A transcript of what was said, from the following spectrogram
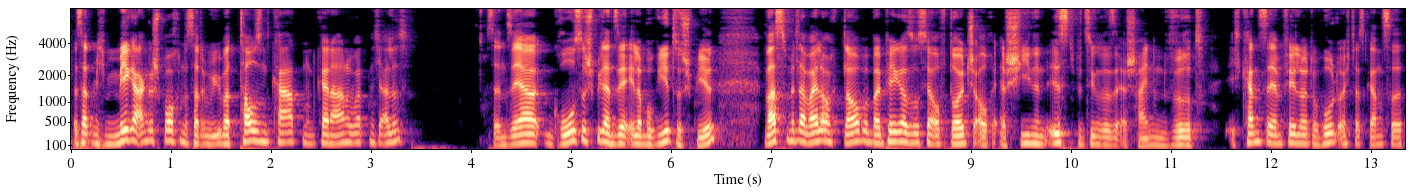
Das hat mich mega angesprochen. Das hat irgendwie über 1000 Karten und keine Ahnung was nicht alles. Das ist ein sehr großes Spiel, ein sehr elaboriertes Spiel, was mittlerweile auch, glaube bei Pegasus ja auf Deutsch auch erschienen ist, beziehungsweise erscheinen wird. Ich kann es sehr empfehlen, Leute, holt euch das Ganze.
